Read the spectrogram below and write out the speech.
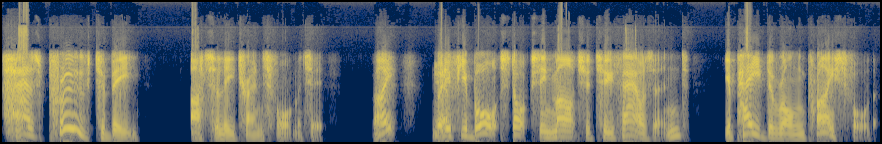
has proved to be utterly transformative, right? But if you bought stocks in March of 2000, you paid the wrong price for them,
